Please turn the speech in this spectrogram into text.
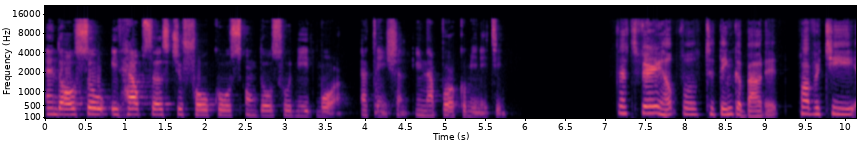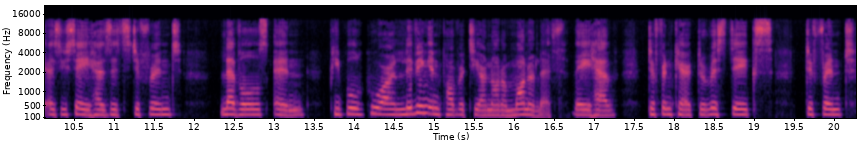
and also it helps us to focus on those who need more attention in a poor community. That's very helpful to think about it. Poverty, as you say, has its different levels, and people who are living in poverty are not a monolith. They have different characteristics, different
